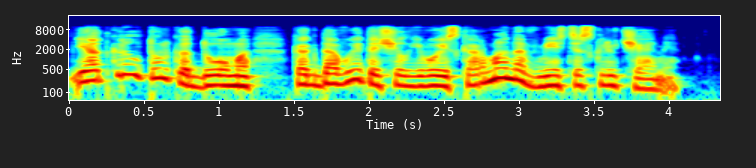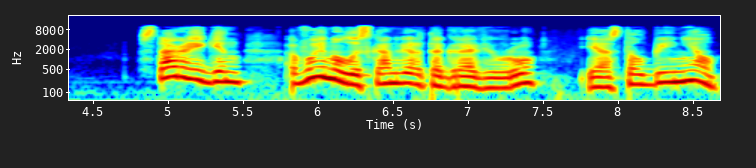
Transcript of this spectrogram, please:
и открыл только дома, когда вытащил его из кармана вместе с ключами. Старыгин вынул из конверта гравюру и остолбенел.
